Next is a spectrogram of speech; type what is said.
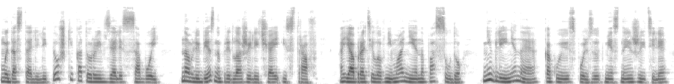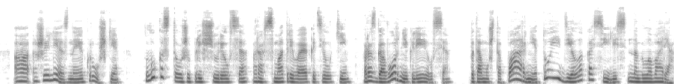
Мы достали лепешки, которые взяли с собой. Нам любезно предложили чай из трав. А я обратила внимание на посуду. Не глиняная, какую используют местные жители, а железные кружки. Лукас тоже прищурился, рассматривая котелки. Разговор не клеился, потому что парни то и дело косились на главаря.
